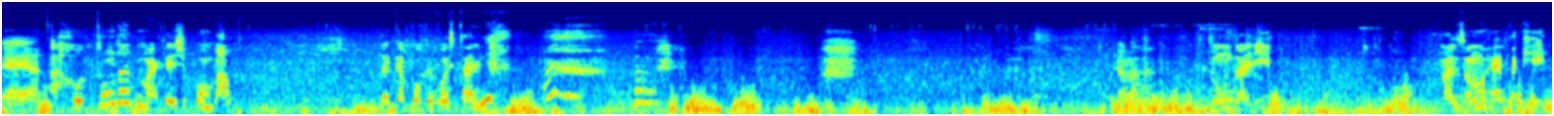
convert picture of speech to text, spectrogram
é a rotunda do Marquês de Pombal. Daqui a pouco eu vou estar ali. Aquela rotunda ali. Mas vamos reto aqui.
